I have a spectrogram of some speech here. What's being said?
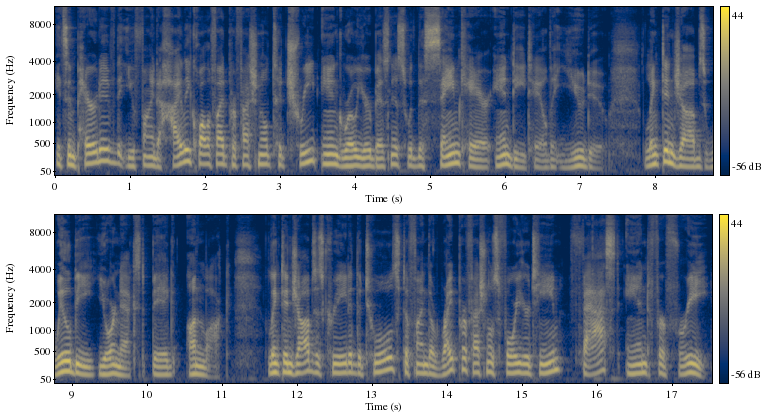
It's imperative that you find a highly qualified professional to treat and grow your business with the same care and detail that you do. LinkedIn Jobs will be your next big unlock. LinkedIn Jobs has created the tools to find the right professionals for your team fast and for free.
